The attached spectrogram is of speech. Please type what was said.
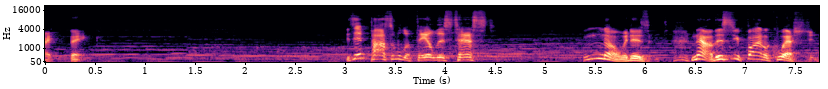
I think. Is it possible to fail this test? No, it isn't. Now, this is your final question,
